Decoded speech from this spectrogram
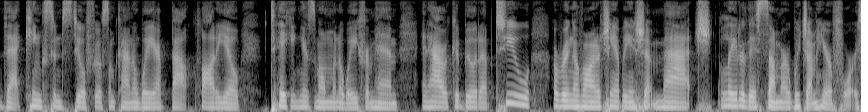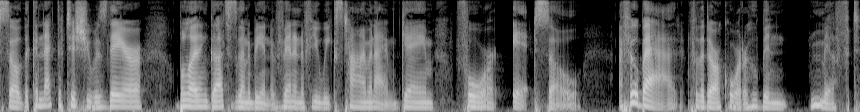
that Kingston still feels some kind of way about Claudio taking his moment away from him and how it could build up to a Ring of Honor championship match later this summer, which I'm here for. So the connective tissue is there. Blood and Guts is going to be an event in a few weeks' time, and I am game for it. So I feel bad for the Dark Order who've been miffed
